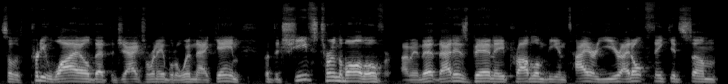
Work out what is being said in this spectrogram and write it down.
So it's pretty wild that the Jags weren't able to win that game. But the Chiefs turned the ball over. I mean, that, that has been a problem the entire year. I don't think it's some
